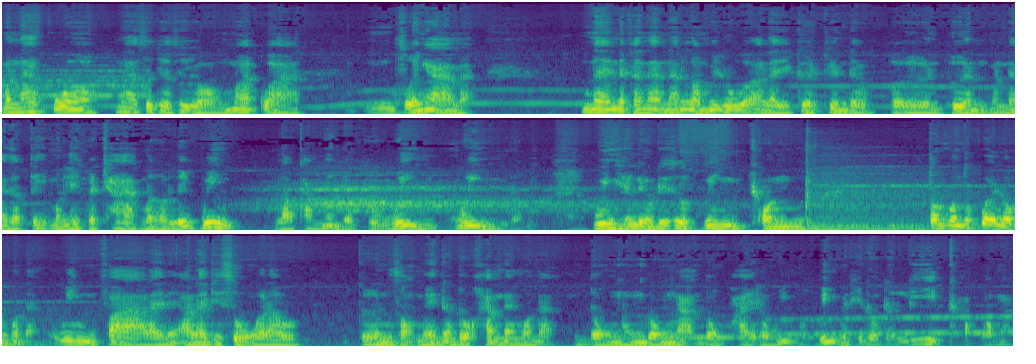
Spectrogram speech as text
มันน่ากลัวน่าสยดสยองมากกว่าสวยงามอะในในขณะนั้นเราไม่รู้ว่าอะไรเกิดขึ้นเดี๋ยวเผอิญเพื่อนมันได้สติมันรีบกระชากแล้วก็รีบวิ่ง เราทำเนี่ยเดี๋ยวคือวิ่งวิ่ง วิ่งให้เร็วที่สุดวิ่งชน ต้นคนทุกกล้วยล้มหมดอะวิ่งฝ่าอะไรเนี่ยอะไรที่สูงกว่าเราเกินสองเมตรเราโดดข้ามได้หมดอะดงดงหนามดงไผ่เราวิ่งวิ่งไปที่รถแล้วรีบขับออกมา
